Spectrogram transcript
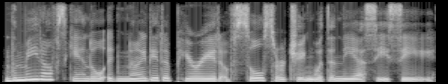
The Madoff scandal ignited a period of soul searching within the SEC.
